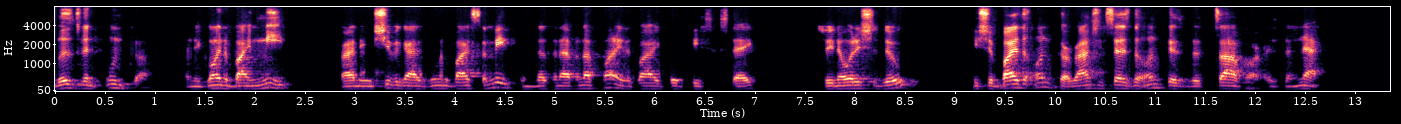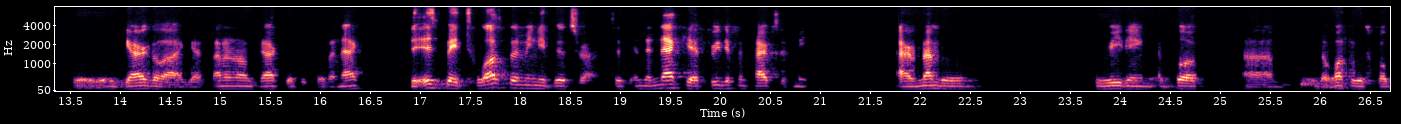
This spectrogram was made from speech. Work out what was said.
Lisbon Unka. When you're going to buy meat, right? And the yeshiva guy is going to buy some meat and doesn't have enough money to buy a good piece of steak. So you know what he should do? He should buy the unka. Rashi says the unka is the tzavar, is the neck. The, the I guess. I don't know exactly what it's called, the neck. The isbe tlasa mini bitra. In the neck, you have three different types of meat. I remember reading a book. Um, the author was called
